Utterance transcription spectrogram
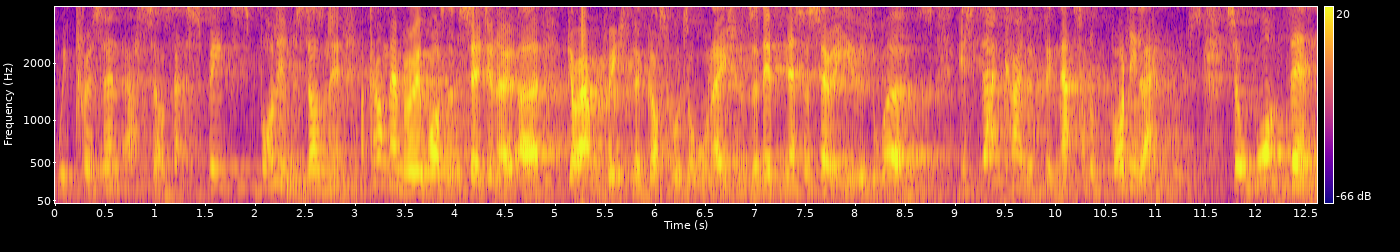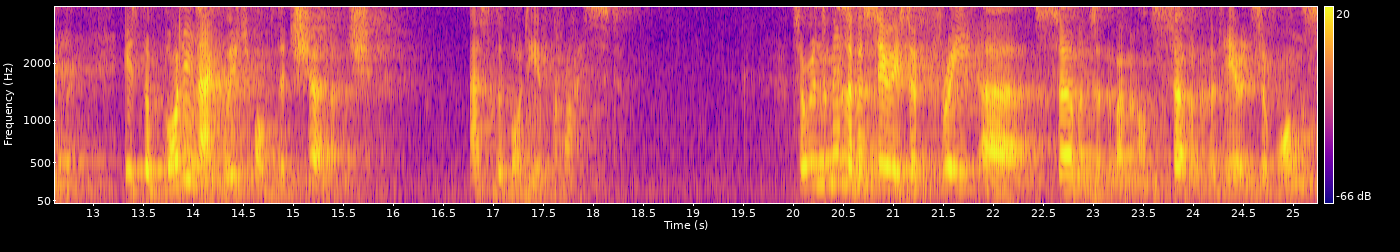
we present ourselves. That speaks volumes, doesn't it? I can't remember who it was that said, you know, uh, go out and preach the gospel to all nations and if necessary, use words. It's that kind of thing, that sort of body language. So, what then is the body language of the church as the body of Christ? So, we're in the middle of a series of three uh, sermons at the moment on servanthood here in St. Ouen's,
